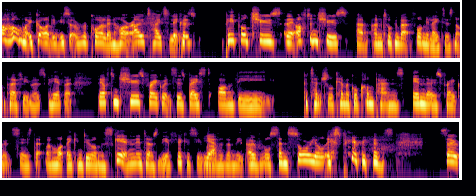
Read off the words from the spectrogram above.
oh my God, and you sort of recoil in horror. Oh, totally. Because people choose they often choose um, i'm talking about formulators not perfumers here but they often choose fragrances based on the potential chemical compounds in those fragrances that and what they can do on the skin in terms of the efficacy yeah. rather than the overall sensorial experience so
